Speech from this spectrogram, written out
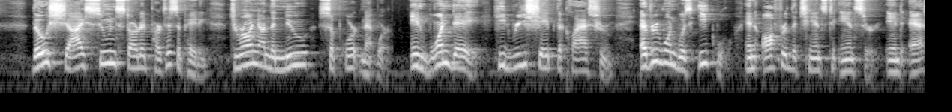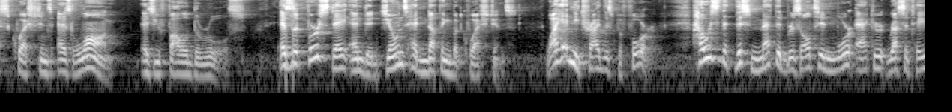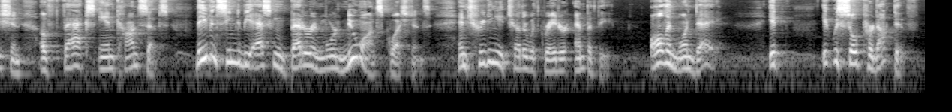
Those shy soon started participating, drawing on the new support network. In one day, he'd reshaped the classroom. Everyone was equal and offered the chance to answer and ask questions as long as you followed the rules. As the first day ended, Jones had nothing but questions. Why hadn't he tried this before? How is it that this method resulted in more accurate recitation of facts and concepts? They even seem to be asking better and more nuanced questions and treating each other with greater empathy, all in one day. It it was so productive.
